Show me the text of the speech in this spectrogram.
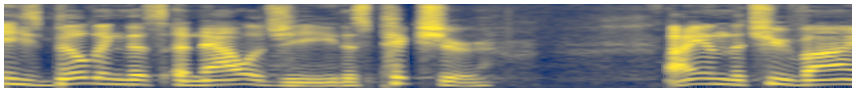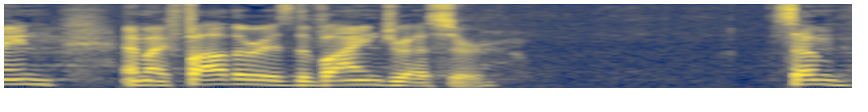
he's building this analogy, this picture. I am the true vine, and my father is the vine dresser. Some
